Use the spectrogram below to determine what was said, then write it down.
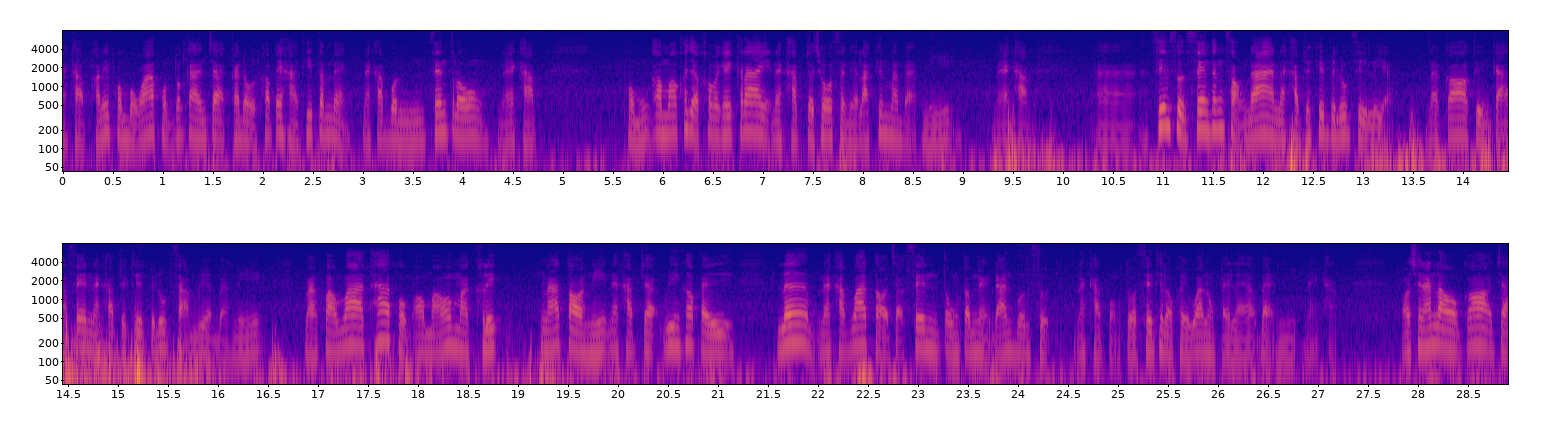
นะครับ คราวนี้ผมบอกว่าผมต้องการจะกระโดดเข้าไปหาที่ตำแหน่งนะครับบนเส้นตรงนะครับ ผมเอาเมาส์ขยับเข้าไปใกล้ๆนะครับ จะโชว์สัญลักษณ์ขึ้นมาแบบนี้นะครับ สิ้นสุดเส้นทั้งสองด้านนะครับ จะขึ้นเป็นรูปสี่เหลี่ยม แล้วก็กึ่งกลางเส้นนะครับ จะขึ้นเป็นรูปสามเหลี่ยมแบบนี้ หมายความว่าถ้าผมเอาเมาส์มาคลิกณตอนนี้นะครับ จะวิ่งเข้าไปเริ่มนะครับวาดต่อจากเส้นตรงตำแหน่งด้านบนสุดนะครับของตัวเส้นที่เราเคยวาดลงไปแล้วแบบนี้นะครับ เพราะฉะนั้นเราก็จะ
